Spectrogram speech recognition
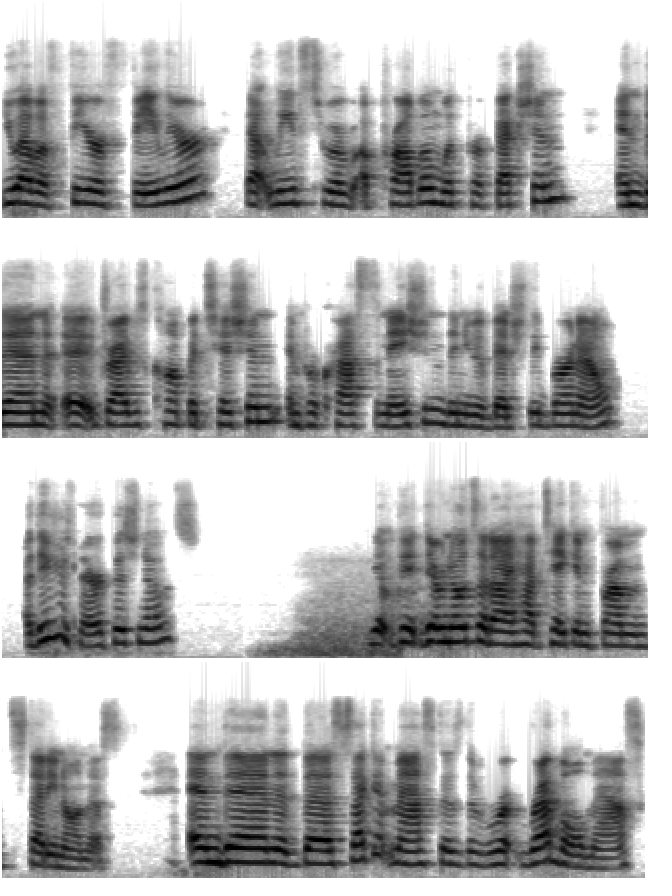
You have a fear of failure that leads to a, a problem with perfection, and then it drives competition and procrastination. Then you eventually burn out. Are these your therapist notes? Yeah, they- They're notes that I have taken from studying on this. And then the second mask is the re- rebel mask,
